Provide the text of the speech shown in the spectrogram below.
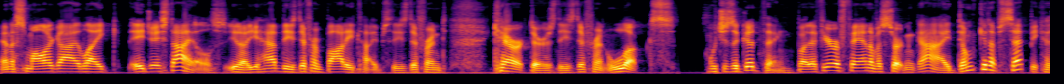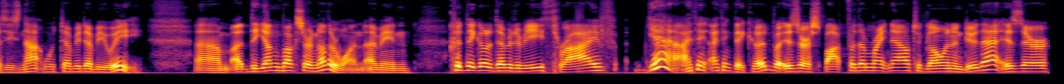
and a smaller guy like AJ Styles. You know you have these different body types, these different characters, these different looks which is a good thing. But if you're a fan of a certain guy, don't get upset because he's not with WWE. Um, uh, the Young Bucks are another one. I mean, could they go to WWE, thrive? Yeah, I think I think they could. But is there a spot for them right now to go in and do that? Is there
